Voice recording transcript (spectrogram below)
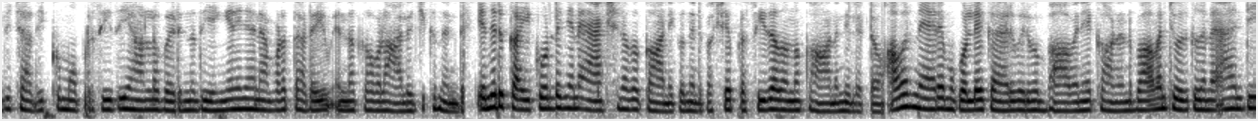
ഇത് ചതിക്കുമോ? പ്രസീതയാണല്ലോ വരുന്നത്. എങ്ങനെ ഞാൻ അവളെ തടയും എന്നൊക്കെ അവൾ ആലോചിക്കുന്നുണ്ട്. എന്നിട്ട് കൈകൊണ്ട് ഇങ്ങനെ ആക്ഷനൊക്കെ കാണിക്കുന്നുണ്ട്. പക്ഷേ പ്രസീത അതൊന്നും കാണുന്നില്ല കേട്ടോ അവർ നേരെ മുകളിലേക്ക് കയറി വരുമ്പോൾ ഭാവനയെ കാണുന്നുണ്ട്. ഭാവൻ ചോദിക്കുന്നുണ്ട് ആന്റി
